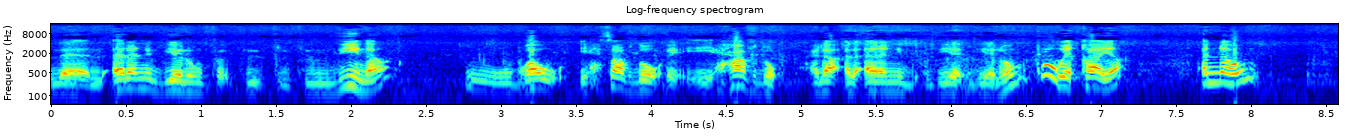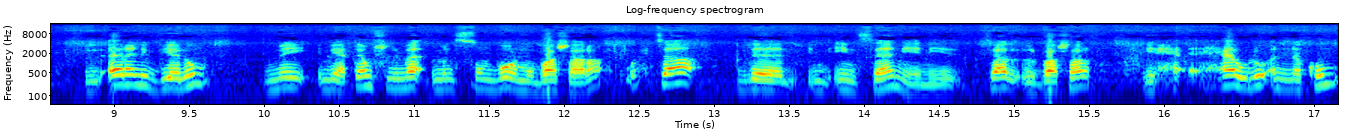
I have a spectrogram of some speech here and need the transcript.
الأرانب ديالهم في المدينة وبغاو يحتفظوا يحافظوا على الأرانب ديالهم كوقاية أنهم الأرانب ديالهم ما يعطيهمش الماء من الصنبور مباشرة وحتى الإنسان يعني حتى البشر يحاولوا أنكم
